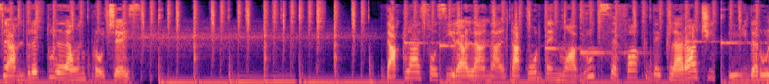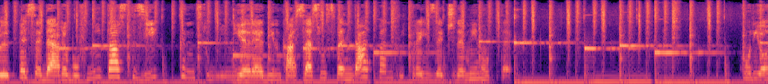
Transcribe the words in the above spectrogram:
se am dreptul la un proces, dacă la sosirea la înalta curte nu a vrut să fac declarații, liderul PSD a răbufnit astăzi, când subliniere din casă a suspendat pentru 30 de minute. Curio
